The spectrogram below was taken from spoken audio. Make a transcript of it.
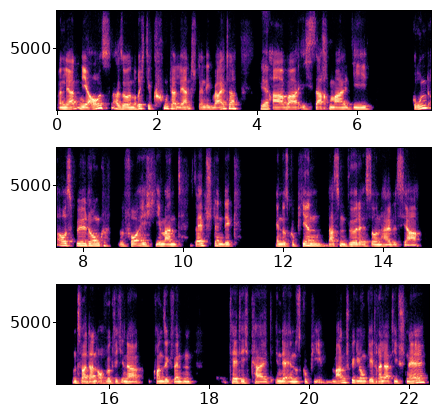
Man lernt nie aus. Also ein richtig guter lernt ständig weiter. Ja. Aber ich sag mal, die Grundausbildung, bevor ich jemand selbstständig endoskopieren lassen würde, ist so ein halbes Jahr. Und zwar dann auch wirklich in einer konsequenten Tätigkeit in der Endoskopie. Magenspiegelung geht relativ schnell.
